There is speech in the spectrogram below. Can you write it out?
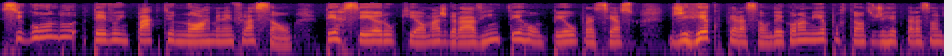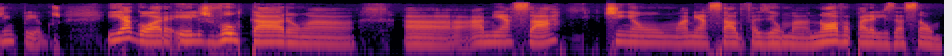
Segundo, teve um impacto enorme na inflação. Terceiro, que é o mais grave, interrompeu o processo de recuperação da economia, portanto, de recuperação de empregos. E agora eles voltaram a, a, a ameaçar, tinham ameaçado fazer uma nova paralisação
